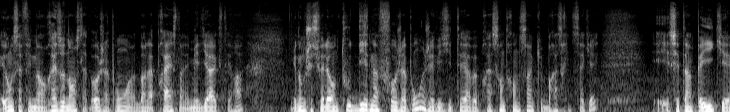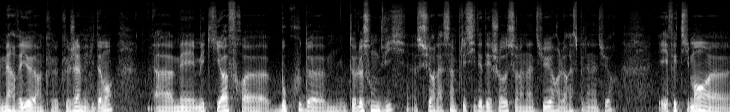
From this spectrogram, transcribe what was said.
Et donc ça fait une résonance là-bas au Japon, dans la presse, dans les médias, etc. Et donc je suis allé en tout 19 fois au Japon, j'ai visité à peu près 135 brasseries de saké. Et c'est un pays qui est merveilleux, hein, que, j'aime évidemment, euh, mais, mais, qui offre euh, beaucoup de, leçons de vie sur la simplicité des choses, sur la nature, le respect de la nature. Et effectivement, euh,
